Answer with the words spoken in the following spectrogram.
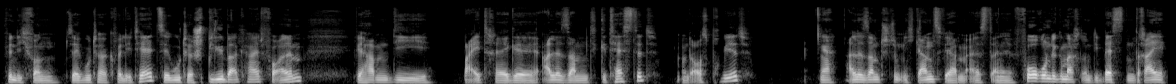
finde ich, von sehr guter Qualität, sehr guter Spielbarkeit vor allem. Wir haben die Beiträge allesamt getestet und ausprobiert. Ja, allesamt stimmt nicht ganz. Wir haben erst eine Vorrunde gemacht und die besten drei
